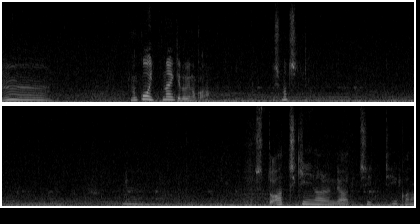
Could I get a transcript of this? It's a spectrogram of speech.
うん？うん。うん向こう行ってないけどいいのかな？閉まっちゃったよ。うん。ちょっとあっち気になるんであっち行っていいかな？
